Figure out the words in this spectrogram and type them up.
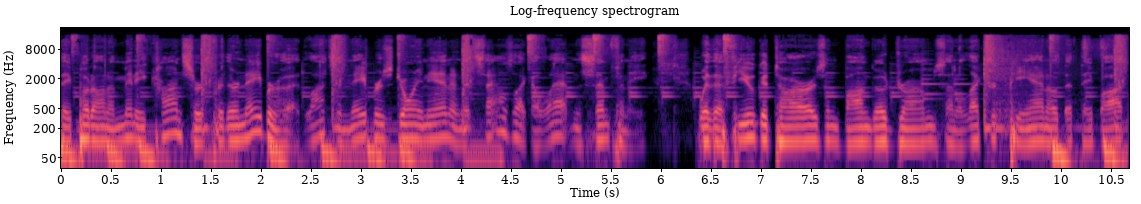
they put on a mini concert for their neighborhood. Lots of neighbors join in and it sounds like a Latin symphony with a few guitars and bongo drums, an electric piano that they bought,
